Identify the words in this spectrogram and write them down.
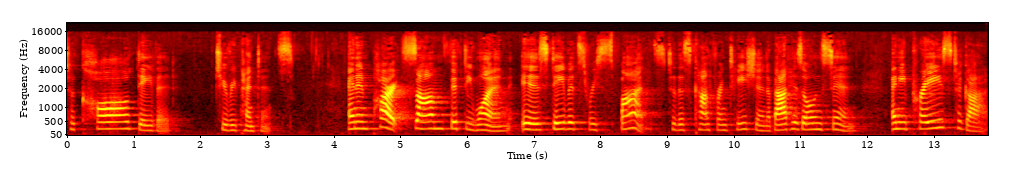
to call David to repentance. And in part, Psalm 51 is David's response to this confrontation about his own sin. And he prays to God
